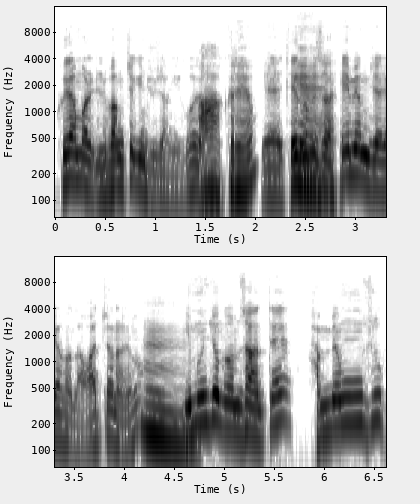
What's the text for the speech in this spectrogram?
그야말로 일방적인 주장이고요. 아, 그래요? 예, 대검에서 해명 자료가 나왔잖아요. 음. 이문정 검사한테 한명숙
